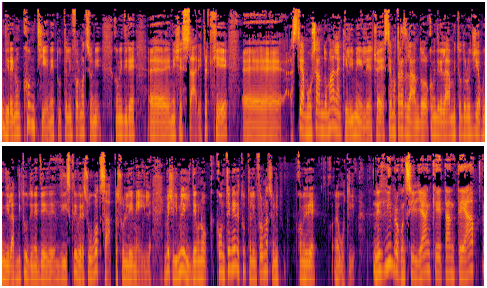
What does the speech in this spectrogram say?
dire, non contiene tutte le informazioni, dire, eh, necessarie, perché eh, stiamo usando male anche l'email, cioè stiamo traslando, dire, la metodologia, quindi l'abitudine di, di scrivere su WhatsApp sulle email. Invece le email devono contenere tutte le informazioni come dire, eh, utili. Nel libro consigli anche tante app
